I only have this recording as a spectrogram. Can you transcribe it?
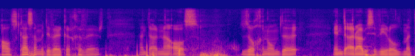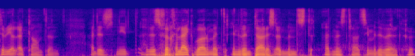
als kassamedewerker gewerkt. En daarna als zogenoemde in de Arabische wereld material accountant. Het is, niet, het is vergelijkbaar met inventaris administ- administratiemedewerker.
